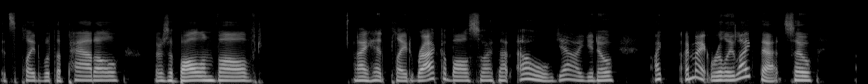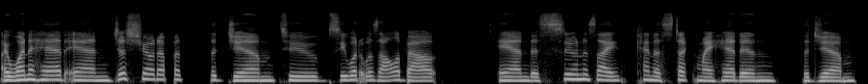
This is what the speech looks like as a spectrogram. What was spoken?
It's played with a paddle. There's a ball involved. I had played racquetball, so I thought, oh yeah, you know, I, I might really like that. So I went ahead and just showed up at the gym to see what it was all about. And as soon as I kind of stuck my head in the gym,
